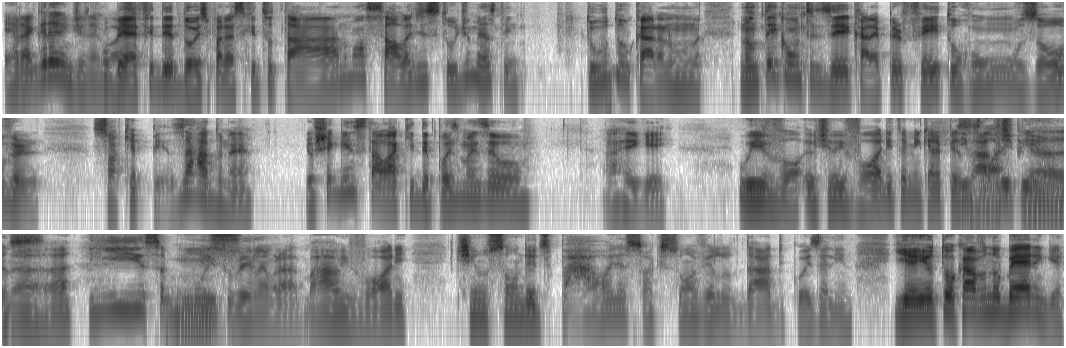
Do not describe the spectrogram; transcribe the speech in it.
era grande o O negócio. BFD2 parece que tu tá numa sala de estúdio mesmo. Tem tudo, cara. Não, não tem como tu dizer, cara, é perfeito, o room, os over. Só que é pesado, né? Eu cheguei a instalar aqui depois, mas eu arreguei. O Ivo, eu tinha o Ivori também, que era pesado Ivori de piano. Aham. Isso, muito Isso. bem lembrado. Ah, o Ivori. Tinha um som dele, eu disse, pá, olha só que som aveludado e coisa linda. E aí eu tocava no Behringer,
